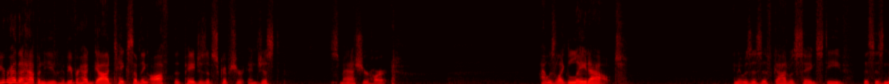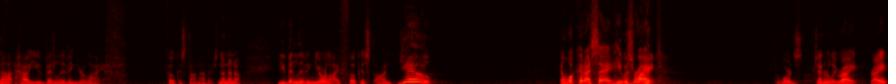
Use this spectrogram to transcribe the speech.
Have you ever had that happen to you? Have you ever had God take something off the pages of Scripture and just smash your heart? I was like laid out. And it was as if God was saying, Steve, this is not how you've been living your life, focused on others. No, no, no. You've been living your life focused on you. And what could I say? He was right. The Lord's generally right, right?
